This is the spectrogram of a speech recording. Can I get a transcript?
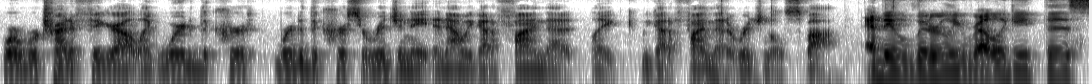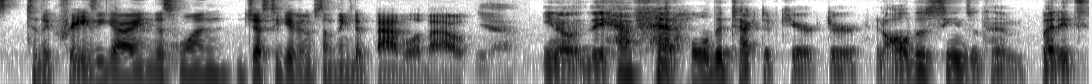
where we're trying to figure out like where did the curse where did the curse originate, and now we got to find that like we got to find that original spot. And they literally relegate this to the crazy guy in this one just to give him something to babble about. Yeah. You know, they have that whole detective character and all those scenes with him, but it's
